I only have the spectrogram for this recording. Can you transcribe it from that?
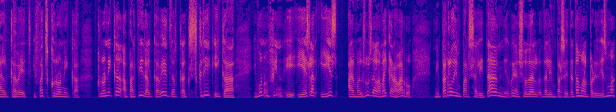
el que veig i faig crònica. Crònica a partir del que veig, del que escric i que... I, bueno, en fi, i, i, és, la, i és amb els ulls de la Maica Navarro. Ni parlo d'imparcialitat ni res. Això de, de la imparcialitat amb el periodisme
